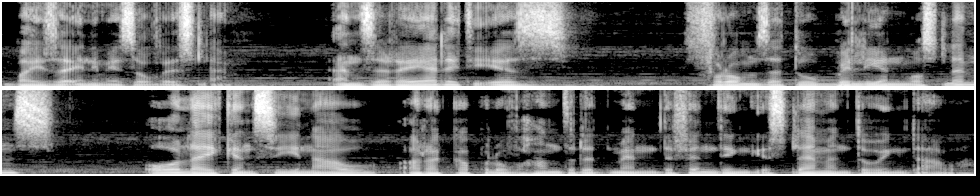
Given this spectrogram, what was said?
by the enemies of Islam? And the reality is, from the 2 billion Muslims, all I can see now are a couple of hundred men defending Islam and doing da'wah.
